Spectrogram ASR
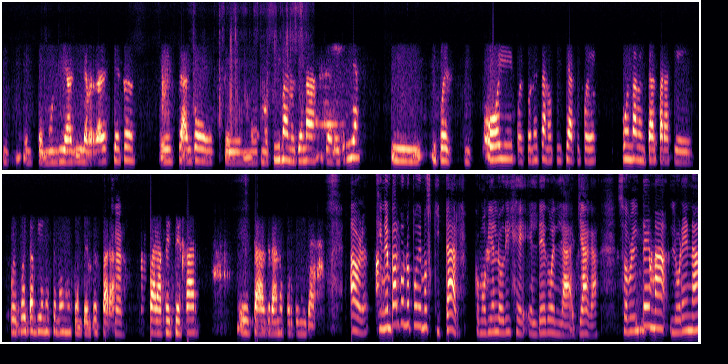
este, mundial. Y la verdad es que eso es algo que nos motiva, nos llena de alegría y, y pues hoy pues con esta noticia que fue fundamental para que pues hoy también estemos muy contentos para para festejar esta gran oportunidad. Ahora, sin embargo, no podemos quitar como bien lo dije, el dedo en la llaga, sobre el tema, Lorena,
